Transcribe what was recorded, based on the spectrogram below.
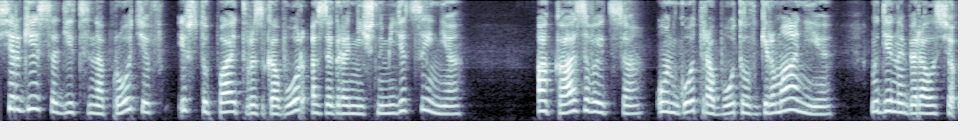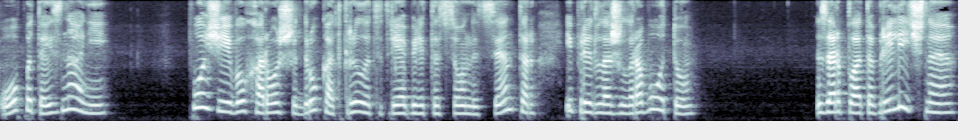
Сергей садится напротив и вступает в разговор о заграничной медицине. Оказывается, он год работал в Германии, где набирался опыта и знаний. Позже его хороший друг открыл этот реабилитационный центр и предложил работу. Зарплата приличная,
